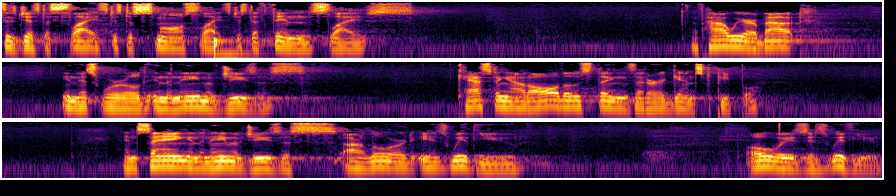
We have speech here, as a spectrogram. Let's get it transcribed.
This is just a slice, just a small slice, just a thin slice of how we are about in this world in the name of Jesus, casting out all those things that are against people, and saying in the name of Jesus, Our Lord is with you, always is with you.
